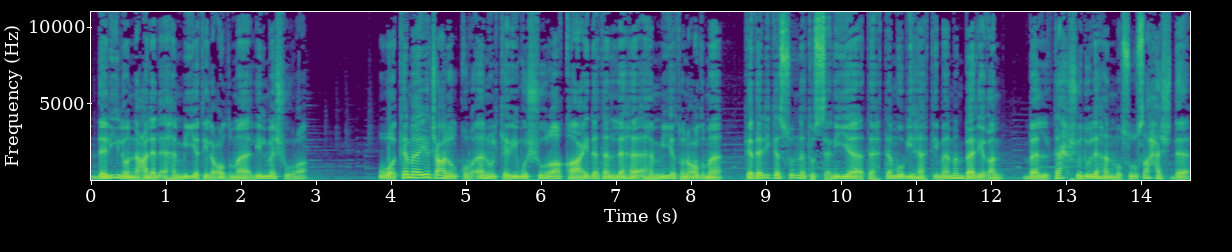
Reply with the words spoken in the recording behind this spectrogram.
دليل على الأهمية العظمى للمشورة. وكما يجعل القرآن الكريم الشورى قاعدة لها أهمية عظمى كذلك السنة السنية تهتم بها اهتماما بالغا بل تحشد لها النصوص حشدا.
